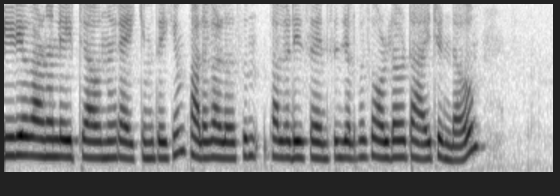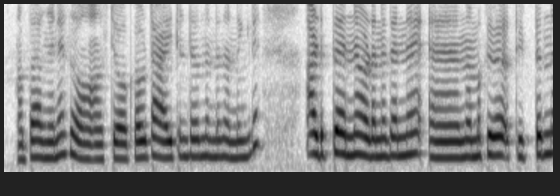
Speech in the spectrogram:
വീഡിയോ കാണാൻ ലേറ്റ് ആവുന്നവർ അയക്കുമ്പോഴത്തേക്കും പല കളേഴ്സും പല ഡിസൈൻസും ചിലപ്പോൾ സോൾഡ് ഔട്ട് ആയിട്ടുണ്ടാവും. അപ്പോൾ അങ്ങനെ സ്റ്റോക്ക് ഔട്ട് ആയിട്ടുണ്ടെന്നുണ്ടെന്നുണ്ടെങ്കിൽ അടുത്ത് തന്നെ ഉടനെ തന്നെ നമുക്ക് കിട്ടുന്ന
